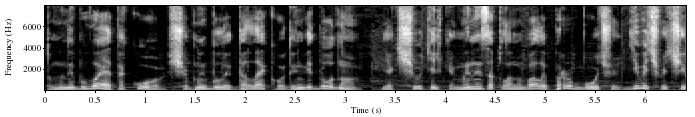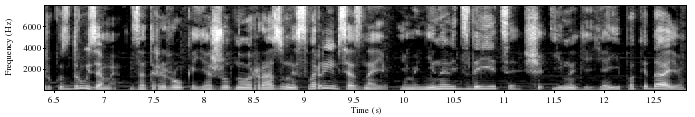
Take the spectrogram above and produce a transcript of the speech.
тому не буває такого, щоб ми були далеко один від одного. Якщо тільки ми не запланували поробочу дівич вечірку з друзями. За три роки я жодного разу не сварився з нею, і мені навіть здається, що іноді я її покидаю,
